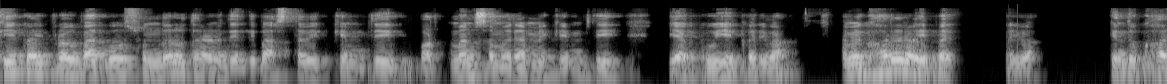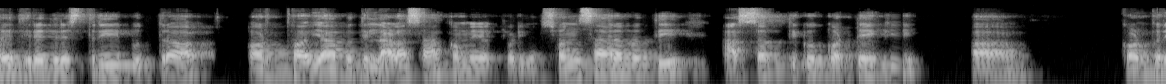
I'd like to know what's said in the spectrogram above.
किए कह प्रभुपात बहुत सुंदर उदाहरण दिखते बास्तविक बर्तमान समय के घर रही पार किंतु घरे धीरे धीरे स्त्री पुत्र अर्थ या प्रति लालसा कमे पड़ो संसार प्रति आसक्ति को कटे कि कौन कर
